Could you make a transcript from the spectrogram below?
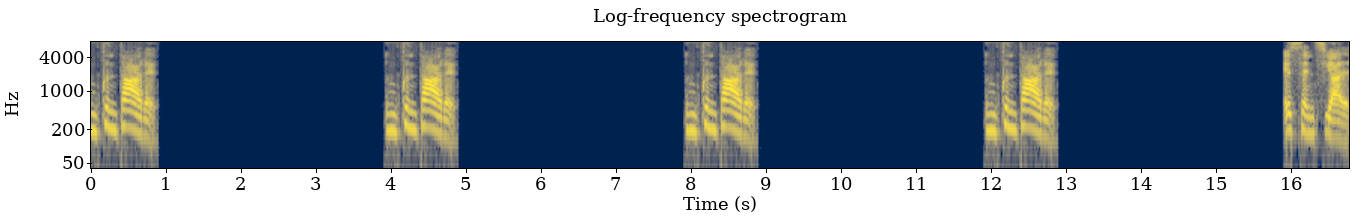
Încântare. Încântare. Încântare. Încântare. Esențial.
